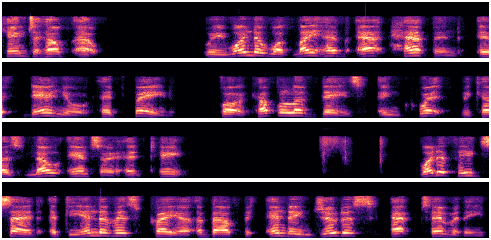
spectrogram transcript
came to help out. We wonder what might have happened if Daniel had prayed for a couple of days and quit because no answer had came. What if he'd said at the end of his prayer about ending Judah's captivity,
